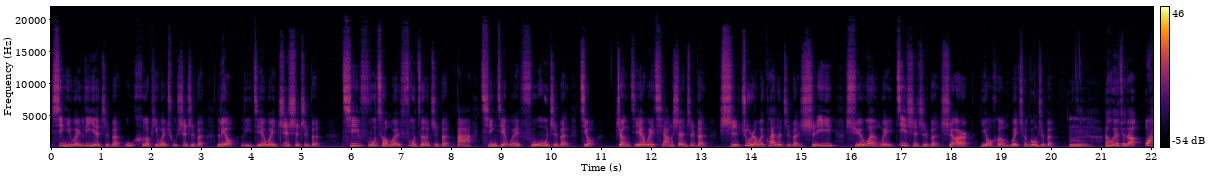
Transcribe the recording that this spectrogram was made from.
信义为立业之本；五、和平为处世之本；六、礼节为治世之本。七、服从为负责之本；八、勤俭为服务之本；九、整洁为强身之本；十、助人为快乐之本；十一、学问为济世之本；十二、有恒为成功之本。嗯，然后我就觉得哇，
